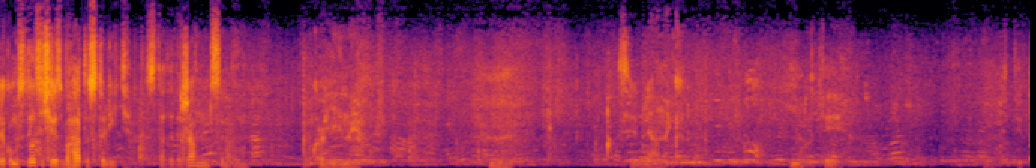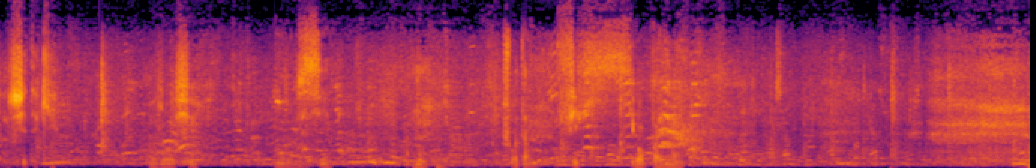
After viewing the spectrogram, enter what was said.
якому судилося через багато століть стати державним символом України. Срібляник. Ух ти. Ух ти, перші такі гроші. Русі. Ну, що там? Фіг його пойме. А,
